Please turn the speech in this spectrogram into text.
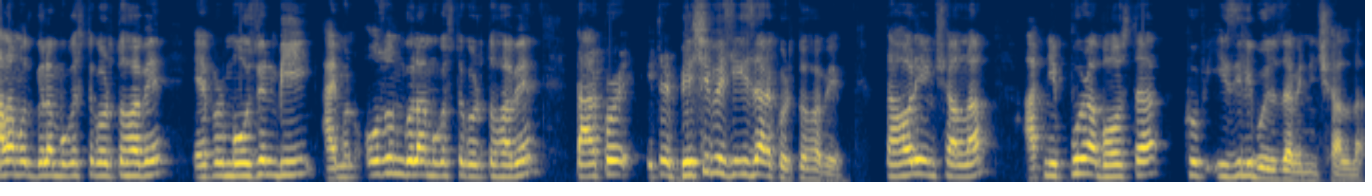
আলামতগুলা মুখস্থ করতে হবে। এরপর মৌজুন বি আই মিন ওজনগুলা মুখস্থ করতে হবে। তারপর এটার বেশি বেশি ইজারা করতে হবে। তাহলে ইনশাল্লাহ আপনি পুরো বহজটা খুব ইজিলি বুঝে যাবেন ইনশাল্লাহ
